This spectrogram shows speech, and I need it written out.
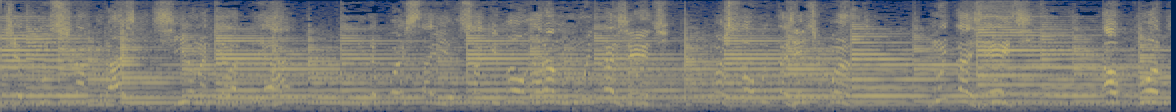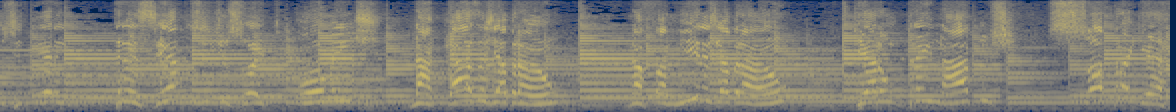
os recursos naturais que tinham naquela terra e depois saía. Só que não, era muita gente. Pastor, muita gente quanto? Muita gente, ao ponto de terem 318 homens na casa de Abraão, na família de Abraão, que eram treinados só para guerra.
